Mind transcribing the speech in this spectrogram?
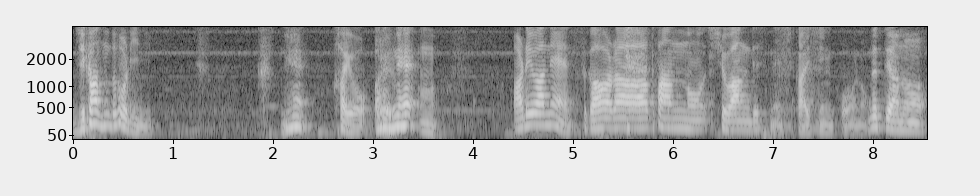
時間通りに。ね。会をあれね。うん、あれはね菅原さんの手腕ですね司会進行の。だってあの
